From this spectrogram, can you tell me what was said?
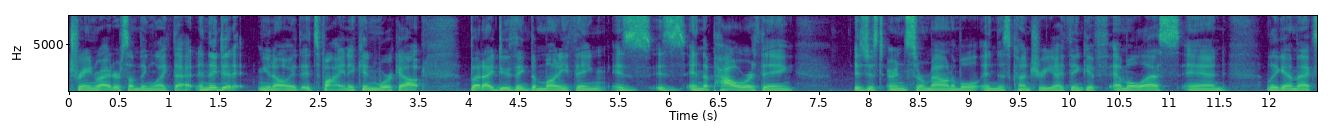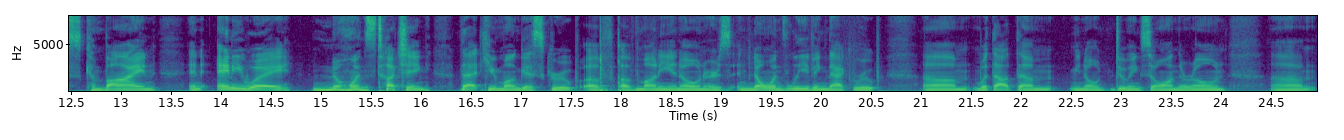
train ride or something like that. And they did it. You know, it, it's fine. It can work out. But I do think the money thing is, is, and the power thing is just insurmountable in this country. I think if MLS and Liga MX combine in any way, no one's touching that humongous group of, of money and owners, and no one's leaving that group um, without them, you know, doing so on their own, um,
